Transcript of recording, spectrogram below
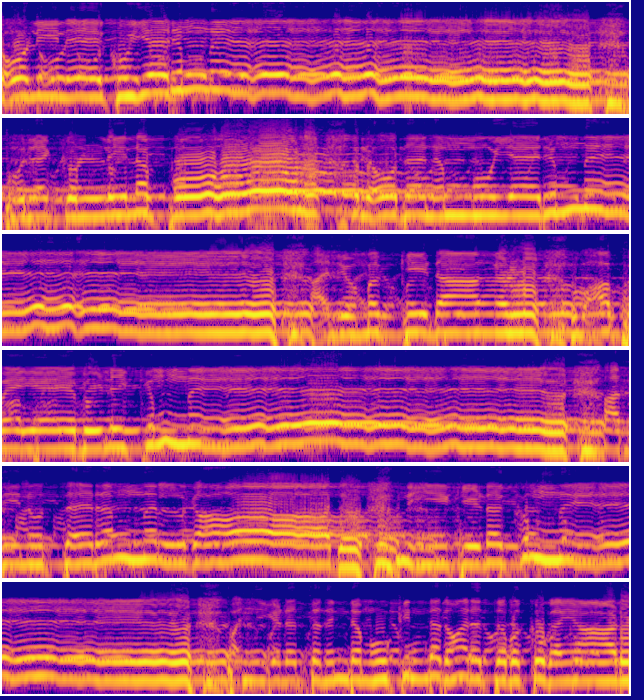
തോളിലേക്കുയരുന്നേ പുരയ്ക്കുള്ളിലപ്പോൾ രോദനം ഉയരുന്നേ. അരുമക്കിടാങ്ങൾ വാപ്പയെ വിളിക്കുന്നേ. അതിനുത്തരം നൽകാതെ നീ കിടക്കുന്നേ. പഞ്ഞിയെടുത്ത് നിന്റെ മൂക്കിന്റെ ദ്വാരത്ത് വെക്കുകയാണ്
